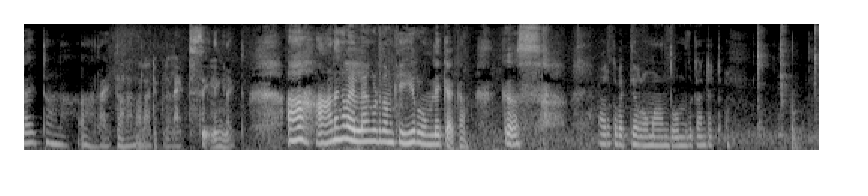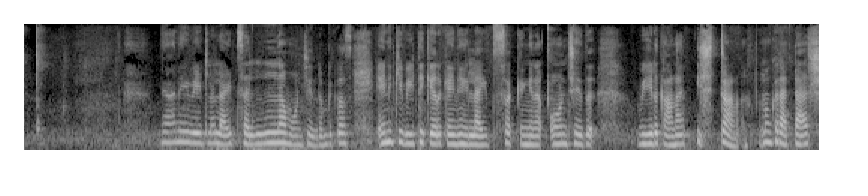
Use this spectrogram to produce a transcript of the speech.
ലൈറ്റാണ് ആ ലൈറ്റാണ് നല്ല അടിപൊളി ലൈറ്റ് സീലിംഗ് ലൈറ്റ് ആ ആണുങ്ങളെല്ലാം കൂടി നമുക്ക് ഈ റൂമിലേക്ക് ആക്കാം. ബിക്കോസ് അവർക്ക് പറ്റിയ റൂമാണെന്ന് തോന്നുന്നത് കണ്ടിട്ട്. ഞാൻ ഈ വീട്ടിലെ ലൈറ്റ്സ് എല്ലാം ഓൺ ചെയ്തിടും. ബിക്കോസ് എനിക്ക് വീട്ടിൽ കയറി കഴിഞ്ഞാൽ ഈ ലൈറ്റ്സൊക്കെ ഇങ്ങനെ ഓൺ ചെയ്ത് വീട് കാണാൻ ഇഷ്ടമാണ് നമുക്കൊരു അറ്റാച്ച്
